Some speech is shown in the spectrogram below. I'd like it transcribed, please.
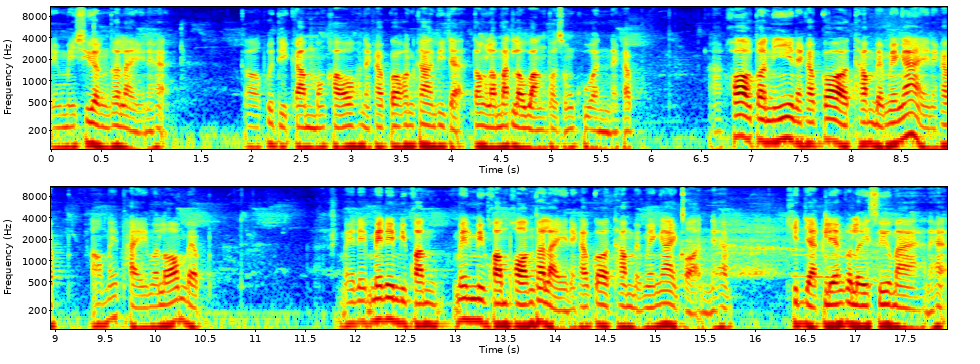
ยังไม่เชื่องเท่าไหร่นะฮะก็พฤติกรรมของเขานะครับ ก็ค่อนข้างที่จะต้องระมัดระวังพอสมควรนะครับข้อกตอนนี้นะครับก็ทำแบบง่ายๆนะครับ เอาไม้ไผ่มาล้อมแบบไม่ได้ไม่ได้มีความไม่ได้มีความพร้อมเท่าไหร่นะครับ ก็ทำแบบง่ายๆก่อนนะครับ คิดอยากเลี้ยงก็เลยซื้อมานะฮะ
